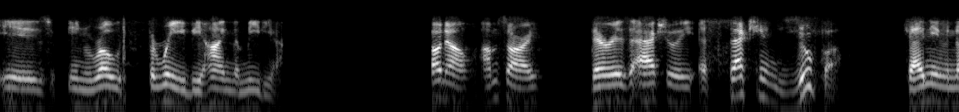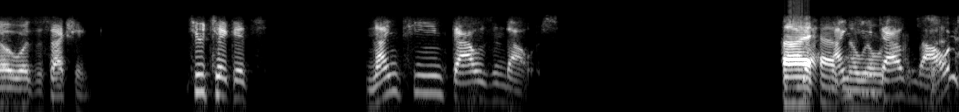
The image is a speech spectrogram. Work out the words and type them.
is in row 3 behind the media. Oh no, I'm sorry. There is actually a section Zuffa, which I didn't even know was a section. Two tickets, nineteen thousand dollars. I have no nineteen real thousand dollars.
